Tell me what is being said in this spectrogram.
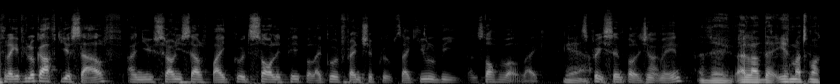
feel like if you look after yourself and you surround yourself by good, solid people, like good friendship groups, like you'll be unstoppable. Like Yeah. it's pretty simple. Do you know what I mean? I do. I love that. Here's much more.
